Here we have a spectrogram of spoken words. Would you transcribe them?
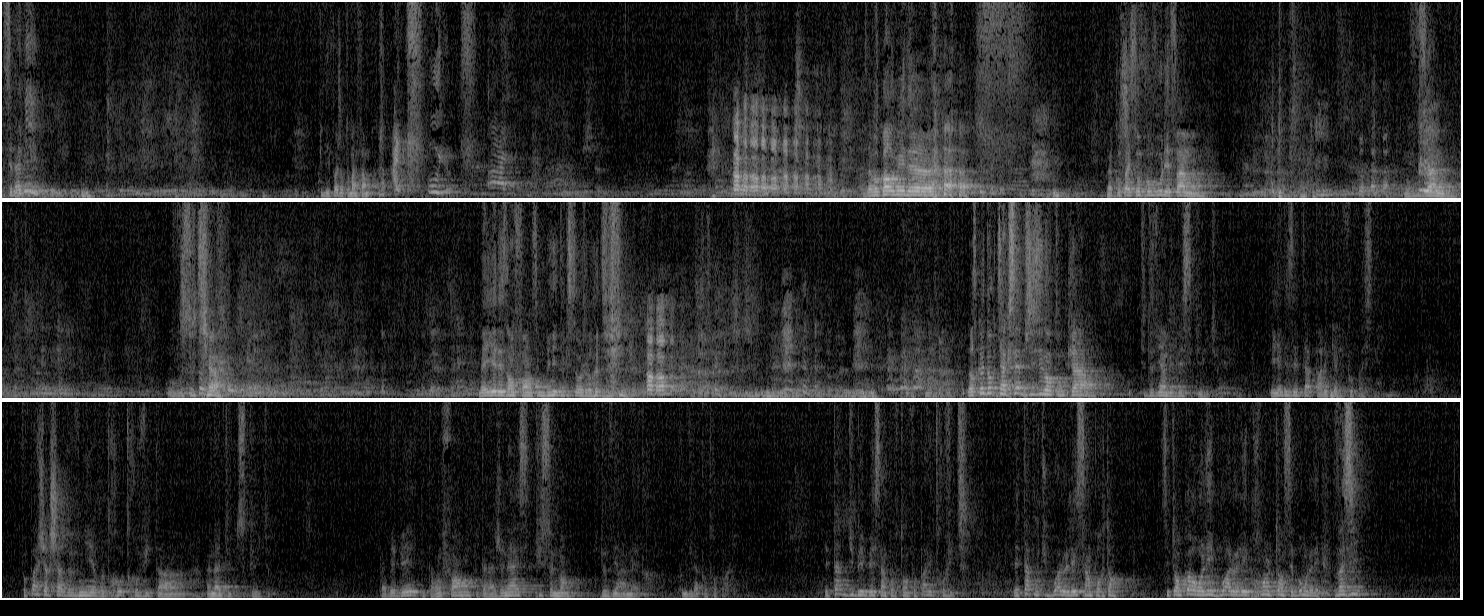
C'est la vie. Puis des fois, j'entends ma femme. Aïe, ouille, aïe. Vous avez encore envie de. Ma compassion pour vous, les femmes. On vous aime. On vous soutient. Mais ayez des enfants, c'est une bénédiction aujourd'hui. Lorsque donc tu acceptes Jésus dans ton cœur, tu deviens un bébé spirituel. Et il y a des étapes par lesquelles il faut passer. Il ne faut pas chercher à devenir trop trop vite un, un adulte spirituel. Tu as bébé, puis tu as enfant, puis tu as la jeunesse, puis seulement tu deviens un maître, comme dit l'apôtre Paul. L'étape du bébé, c'est important, il ne faut pas aller trop vite. L'étape où tu bois le lait, c'est important. Si tu es encore au lait, bois le lait, prends le temps, c'est bon le lait. Vas-y,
